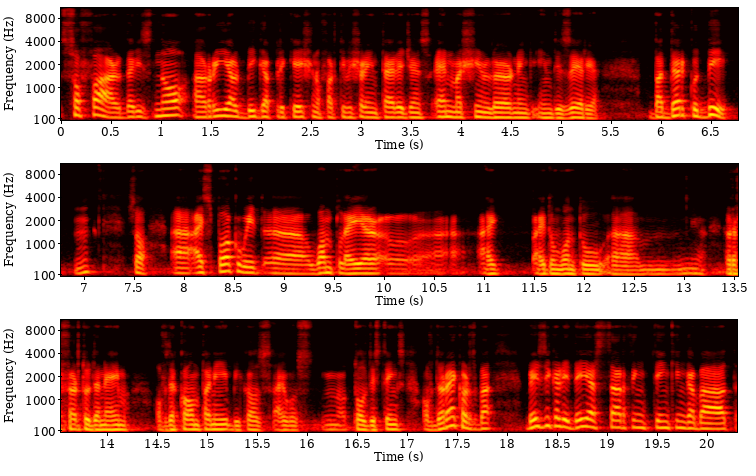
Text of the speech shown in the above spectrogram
so far, there is no a real big application of artificial intelligence and machine learning in this area. But there could be. Hmm? So uh, I spoke with uh, one player. Uh, I I don't want to um, refer to the name of the company because I was told these things of the records, but basically they are starting thinking about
